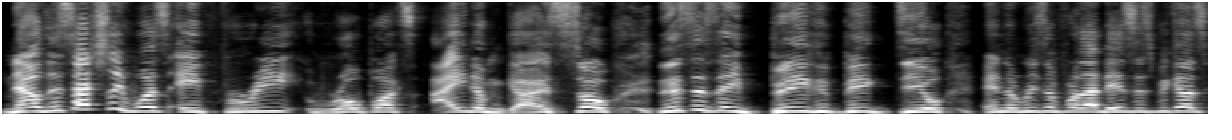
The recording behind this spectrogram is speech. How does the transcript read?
Now, this actually was a free Robux item, guys. So, this is a big, big deal. And the reason for that is, is because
